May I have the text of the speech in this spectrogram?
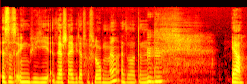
ist es irgendwie sehr schnell wieder verflogen, ne? Also dann, mhm. ja,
